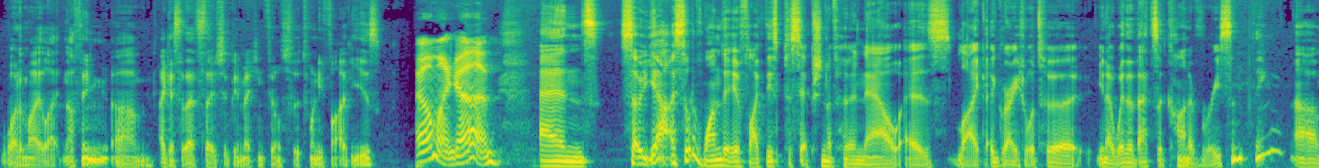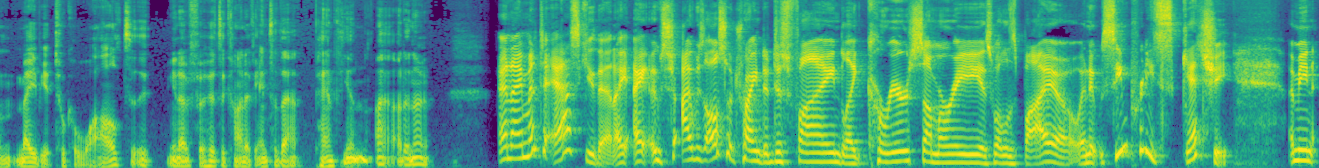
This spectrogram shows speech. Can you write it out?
what am I like? Nothing. Um, I guess at that stage she'd been making films for 25 years. Oh my god! And so yeah, I sort of wonder if like this perception of her now as like a great auteur, you know, whether that's a kind of recent thing. Um, maybe it took a while to, you know, for her to kind of enter that pantheon. I, I don't know. And I meant to ask you that. I, I, I was also trying to just find like career summary as well as bio, and it seemed pretty sketchy. I mean,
